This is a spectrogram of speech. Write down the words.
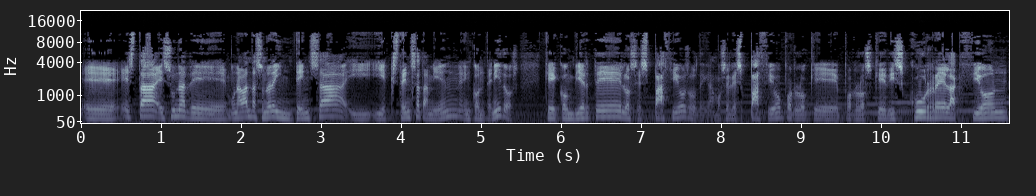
Eh, esta es una de una banda sonora intensa y, extensa también en contenidos, que convierte los espacios, o digamos el espacio por lo que, por los que discurre la acción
